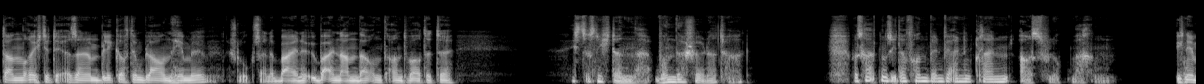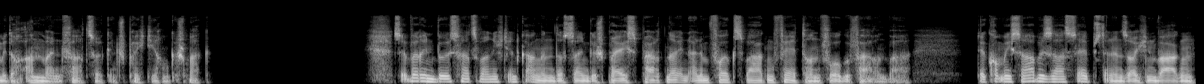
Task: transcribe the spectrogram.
Dann richtete er seinen Blick auf den blauen Himmel, schlug seine Beine übereinander und antwortete Ist das nicht ein wunderschöner Tag? Was halten Sie davon, wenn wir einen kleinen Ausflug machen? Ich nehme doch an, mein Fahrzeug entspricht Ihrem Geschmack. Severin Böshardt war nicht entgangen, dass sein Gesprächspartner in einem Volkswagen Phaeton vorgefahren war. Der Kommissar besaß selbst einen solchen Wagen,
